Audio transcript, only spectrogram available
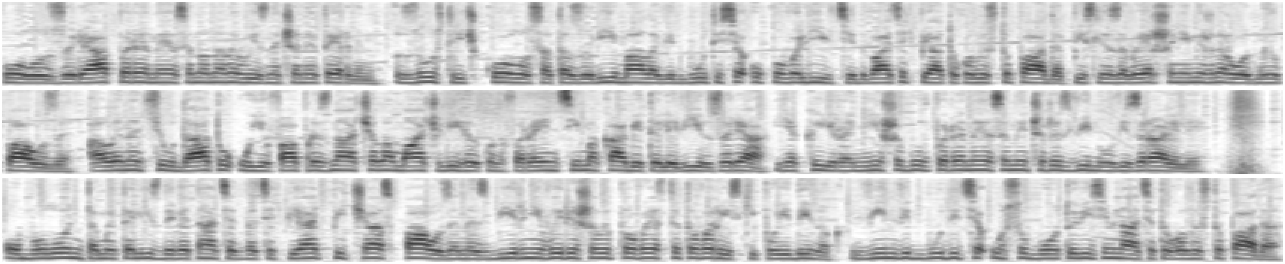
Колос Зоря перенесено на невизначений термін. Зустріч Колоса та Зорі мала відбутися у Ковалівці 25 листопада після завершення міжнародної паузи. Але на цю дату УЄФА призначила матч Ліги конференції Макабі Тель-Авів Зоря, який раніше був перенесений через війну в Ізраїлі. Оболонь та Металіст 1925 під час паузи на збірні вирішили провести товариський поєдинок. Він відбудеться у суботу, 18 листопада.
